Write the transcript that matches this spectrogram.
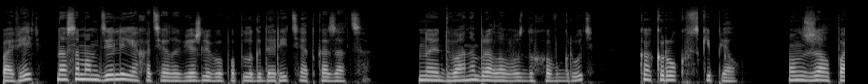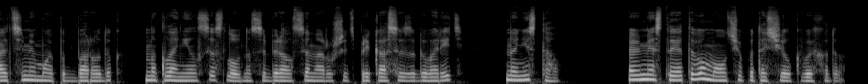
Поверь, на самом деле я хотела вежливо поблагодарить и отказаться. Но едва набрала воздуха в грудь, как рог вскипел. Он сжал пальцами мой подбородок, наклонился, словно собирался нарушить приказ и заговорить, но не стал. Вместо этого молча потащил к выходу.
